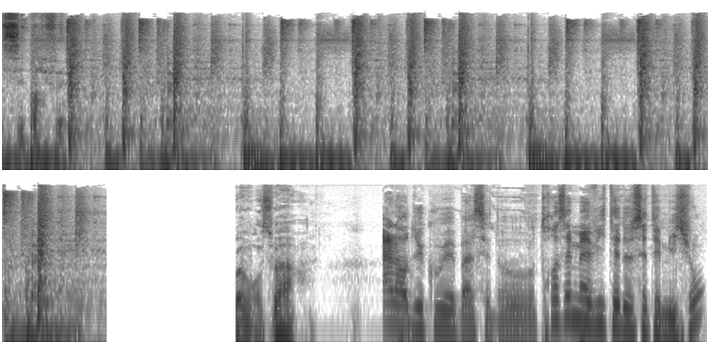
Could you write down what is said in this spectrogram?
C'est parfait. Bonsoir. Alors du coup, eh ben, c'est notre troisième invité de cette émission.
